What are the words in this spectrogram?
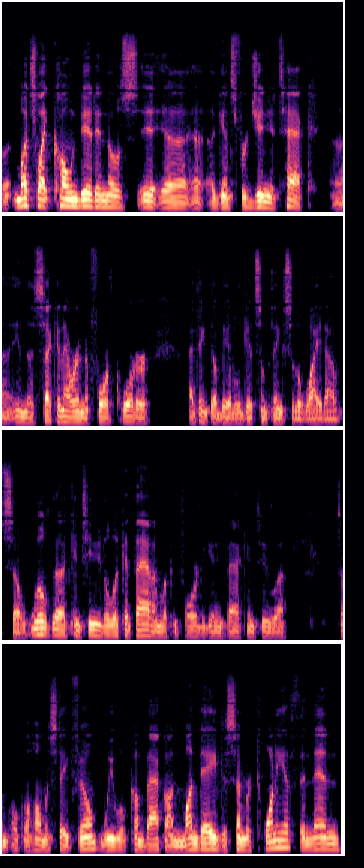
uh, much like Coan did in those uh, against Virginia Tech uh, in the second hour in the fourth quarter. I think they'll be able to get some things to the whiteout. So we'll uh, continue to look at that. I'm looking forward to getting back into uh, some Oklahoma State film. We will come back on Monday, December 20th, and then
